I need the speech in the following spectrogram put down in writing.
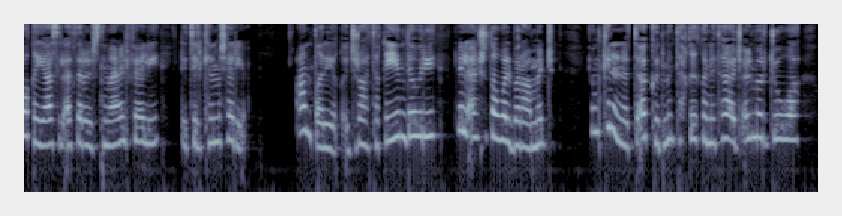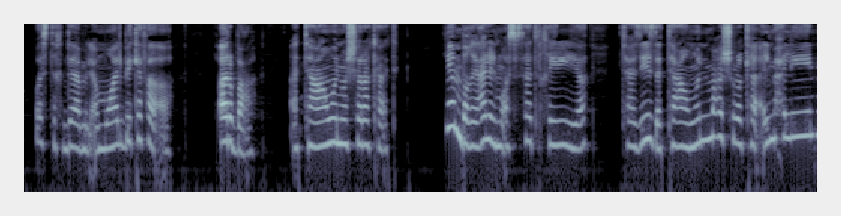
وقياس الأثر الاجتماعي الفعلي لتلك المشاريع. عن طريق إجراء تقييم دوري للأنشطة والبرامج يمكننا التأكد من تحقيق النتائج المرجوة واستخدام الأموال بكفاءة. أربعة التعاون والشراكات ينبغي على المؤسسات الخيرية تعزيز التعاون مع الشركاء المحليين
